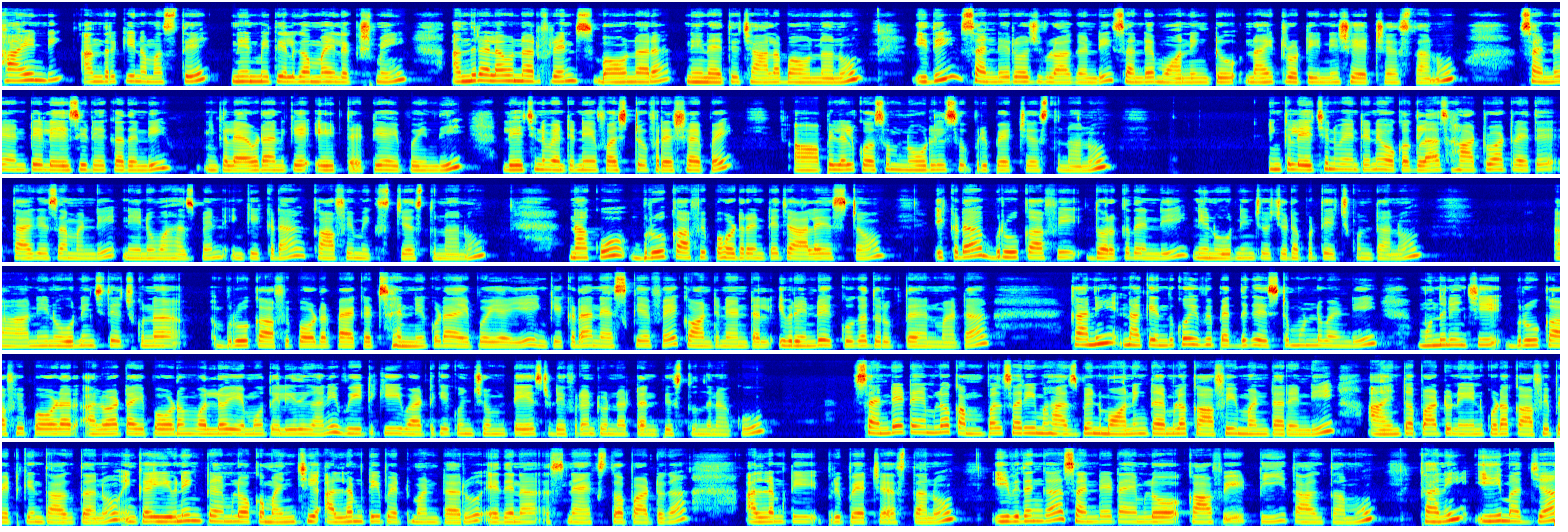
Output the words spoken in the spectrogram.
Hi అండి అందరికీ నమస్తే. నేను మీ తెలుగమ్మాయి లక్ష్మి. అందరు ఎలా ఉన్నారు ఫ్రెండ్స్? బాగున్నారా? నేనైతే చాలా బాగున్నాను. ఇది సండే రోజు వ్లాగ్ అండి. సండే మార్నింగ్ టు నైట్ రొటీన్ని షేర్ చేస్తాను. సండే అంటే లేజీ డే కదండి. ఇంకా లేవడానికే ఎయిట్ థర్టీ అయిపోయింది. లేచిన వెంటనే ఫస్ట్ ఫ్రెష్ అయిపోయి పిల్లల కోసం నూడిల్స్ ప్రిపేర్ చేస్తున్నాను. ఇంకా లేచిన వెంటనే ఒక గ్లాస్ హాట్ వాటర్ అయితే తాగేసామండి నేను మా హస్బెండ్ ఇంక ఇక్కడ కాఫీ మిక్స్ చేస్తున్నాను. నాకు బ్రూ కాఫీ పౌడర్ అంటే చాలా ఇష్టం. ఇక్కడ బ్రూ కాఫీ దొరకదండి. నేను ఊరి నుంచి వచ్చేటప్పుడు తెచ్చుకుంటాను. నేను ఊరి నుంచి తెచ్చుకున్న బ్రూ కాఫీ పౌడర్ ప్యాకెట్స్ అన్నీ కూడా అయిపోయాయి. ఇంక ఇక్కడ నెస్కేఫే కాంటినెంటల్ ఇవి రెండు ఎక్కువగా దొరుకుతాయి అన్నమాట కానీ నాకు ఎందుకో ఇవి పెద్దగా ఇష్టం ఉండవండి. ముందు నుంచి బ్రూ కాఫీ పౌడర్ అలవాటు అయిపోవడం వల్ల ఏమో తెలియదు కానీ వీటికి వాటికి కొంచెం టేస్ట్ డిఫరెంట్ ఉన్నట్టు అనిపిస్తుంది నాకు. సండే టైంలో కంపల్సరీ మా హస్బెండ్ మార్నింగ్ టైంలో కాఫీ ఇమ్మంటారండి. ఆయనతో పాటు నేను కూడా కాఫీ పెట్టుకుని తాగుతాను. ఇంకా ఈవినింగ్ టైంలో ఒక మంచి అల్లం టీ పెట్టమంటారు. ఏదైనా స్నాక్స్తో పాటుగా అల్లం టీ ప్రిపేర్ చేస్తాను. ఈ విధంగా సండే టైంలో కాఫీ టీ తాగుతాము. కానీ ఈ మధ్య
